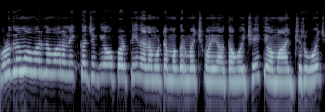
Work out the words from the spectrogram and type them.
વડોદરામાં અવારનવાર અનેક જગ્યાઓ પરથી નાના મોટા મગરમચ્છ મળી આવતા હોય છે. તેવામાં આજ રોજ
